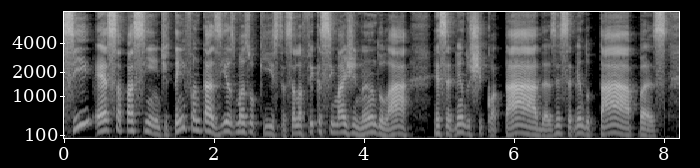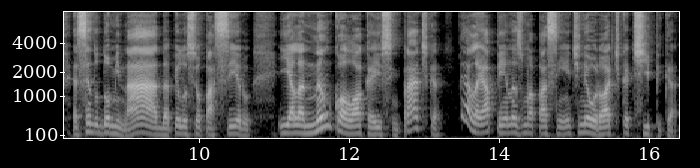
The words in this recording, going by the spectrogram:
Se essa paciente tem fantasias masoquistas, ela fica se imaginando lá, recebendo chicotadas, recebendo tapas, é sendo dominada pelo seu parceiro, e ela não coloca isso em prática, ela é apenas uma paciente neurótica típica.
